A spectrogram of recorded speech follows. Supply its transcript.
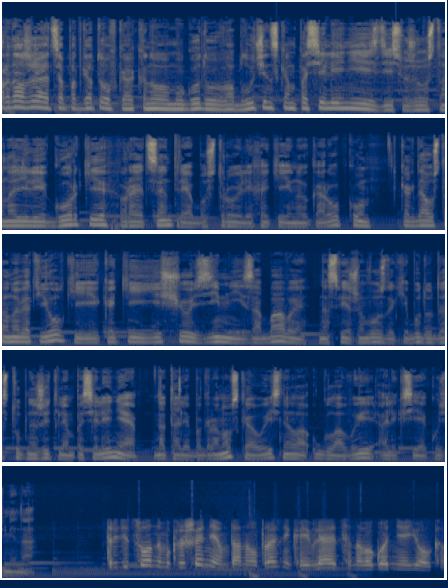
Продолжается подготовка к Новому году в Облучинском поселении. Здесь уже установили горки, в райцентре обустроили хоккейную коробку. Когда установят елки и какие еще зимние забавы на свежем воздухе будут доступны жителям поселения, Наталья Баграновская выяснила у главы Алексея Кузьмина. Традиционным украшением данного праздника является новогодняя елка.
